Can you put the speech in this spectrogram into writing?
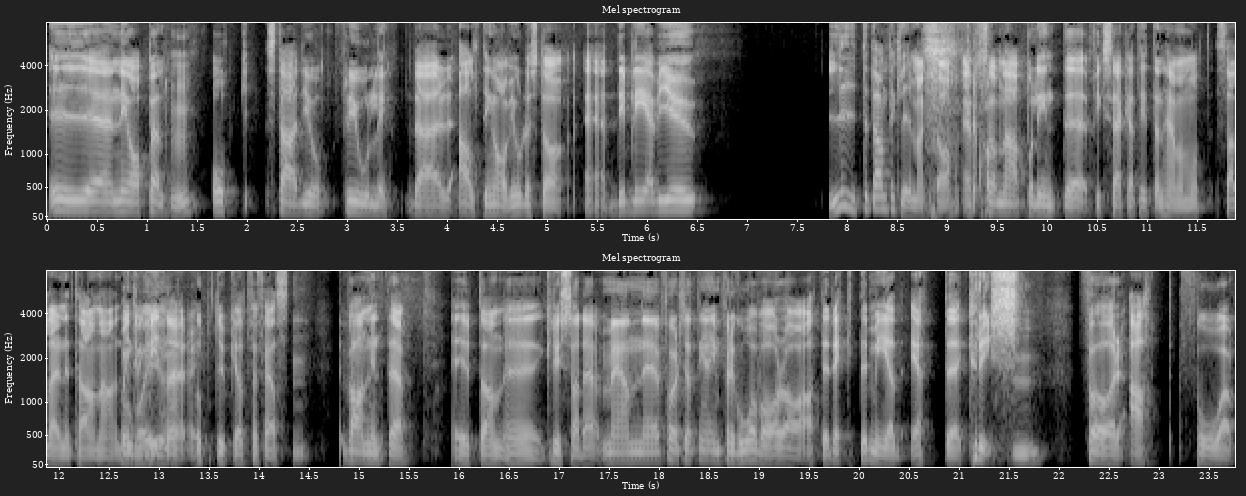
I eh, Neapel och Stadio Friuli där allting avgjordes då. Eh, det blev ju litet antiklimax då eftersom Napoli inte fick säkra titeln hemma mot Salernitana. Det inte fick ju vinna, uppdukat för fest. Vann inte eh, utan eh, kryssade. Men eh, förutsättningarna inför igår var då att det räckte med ett eh, kryss för att få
